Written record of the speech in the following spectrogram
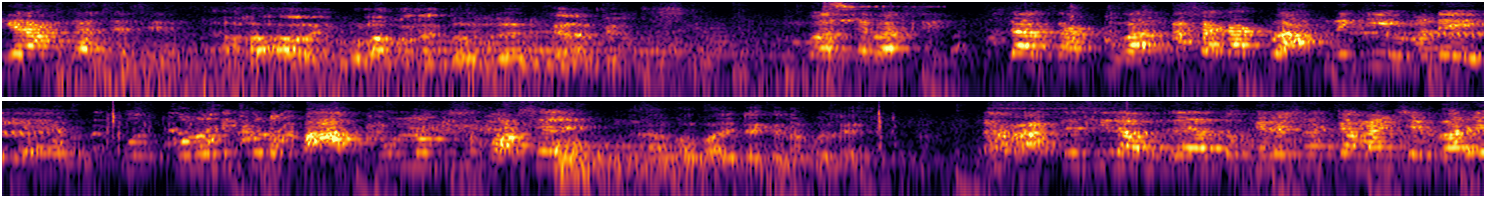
কেরাম খেলতেছেন? ওই পোলা মানে ধরলে কেরাম খেলতেছি। বুঝতে পারছি। যাও কাকু আচ্ছা কাকু আপনি কি মানে কোনোদিন কোনো পাপ পূর্ণ কিছু করছিলেন? না বাবা এটা কেন বলে ভাবতেছিলাম যে এত একটা মানুষের ঘরে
